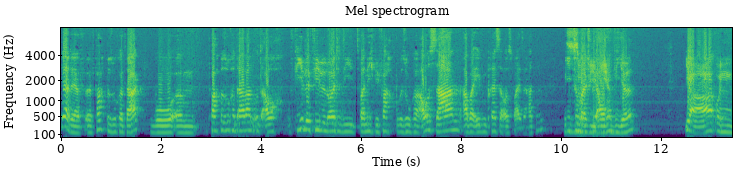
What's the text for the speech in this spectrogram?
Ja, der äh, Fachbesuchertag, wo ähm, Fachbesucher da waren und auch viele, viele Leute, die zwar nicht wie Fachbesucher aussahen, aber eben Presseausweise hatten. Wie zum So Beispiel wie auch wir. Ja, und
